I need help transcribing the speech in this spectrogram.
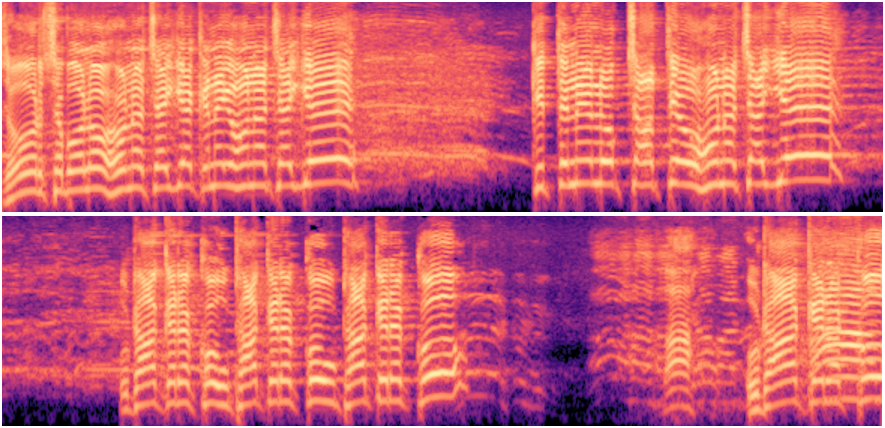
ज़ोर से बोलो होना चाहिए कि नहीं होना चाहिए? कितने लोग चाहते हो होना चाहिए? उठा के रखो उठा के रखो उठा के रखो। उठा के रखो।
